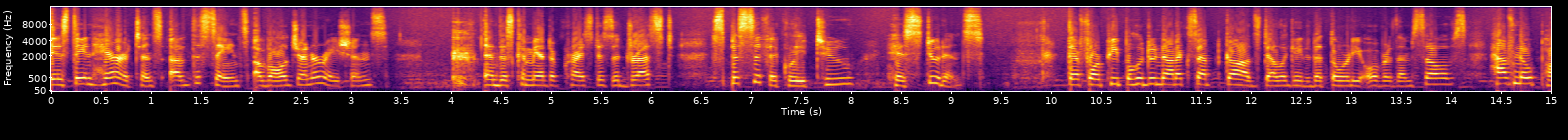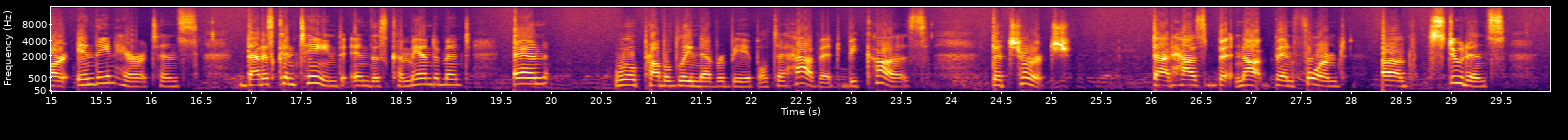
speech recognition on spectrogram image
is the inheritance of the saints of all generations and this command of Christ is addressed specifically to his students. Therefore, people who do not accept God's delegated authority over themselves have no part in the inheritance that is contained in this commandment and will probably never be able to have it because the church that has been, not been formed of students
